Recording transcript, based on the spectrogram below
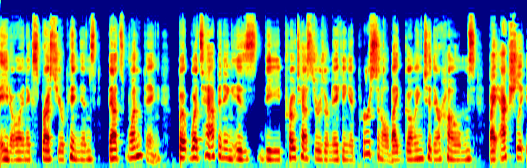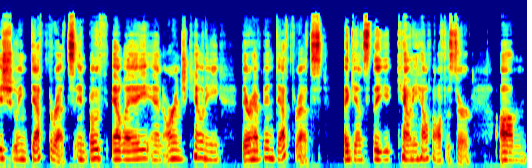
you know, and express your opinions. That's one thing. But what's happening is the protesters are making it personal by going to their homes, by actually issuing death threats. In both LA and Orange County, there have been death threats against the county health officer. Um,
